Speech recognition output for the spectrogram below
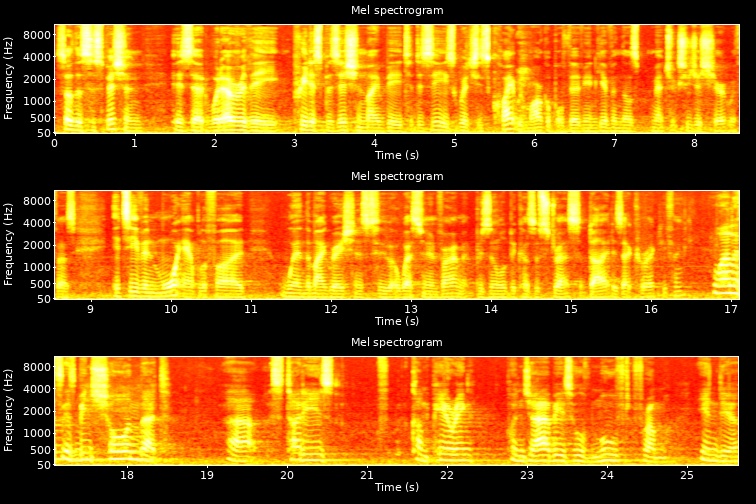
So the suspicion is that whatever the predisposition might be to disease, which is quite remarkable, Vivian, given those metrics you just shared with us, it's even more amplified when the migration is to a Western environment, presumably because of stress of diet. Is that correct, you think? Well, it's, it's been shown that uh, studies f- comparing Punjabis who've moved from India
